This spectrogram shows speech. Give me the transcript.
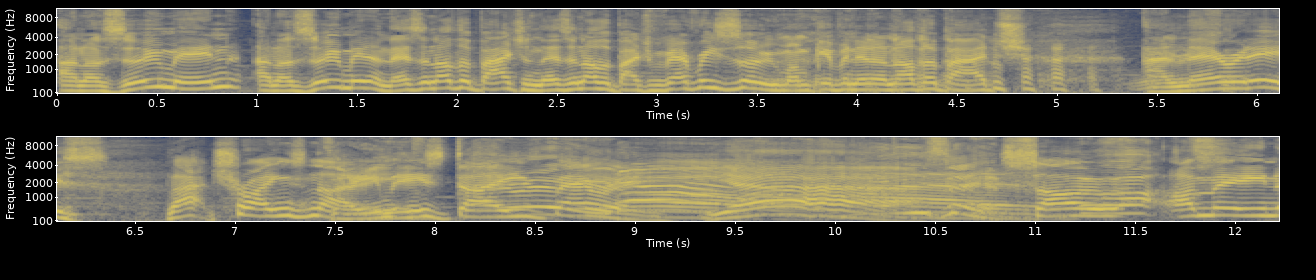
and I zoom in, and I zoom in, and there's another badge, and there's another badge. With every zoom, I'm giving it another badge. and there it is. That train's name Dave is Dave Berry. Berry. Yeah. Is it? So, I mean,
